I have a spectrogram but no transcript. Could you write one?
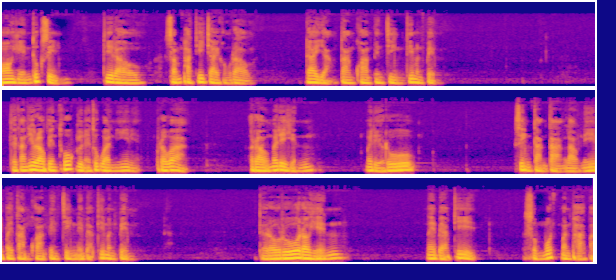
มองเห็นทุกสิ่งที่เราสัมผัสที่ใจของเรา ได้อย่างตามความเป็นจริงที่มันเป็น แต่การที่เราเป็นทุกข์อยู่ในทุกวันนี้เนี่ยเพราะว่าเราไม่ได้เห็นไม่ได้รู้ สิ่งต่างๆ เหล่านี้ไปตามความเป็นจริงในแบบที่มันเป็น แต่เรารู้เราเห็นในแบบที่สมมุติมันพาไป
